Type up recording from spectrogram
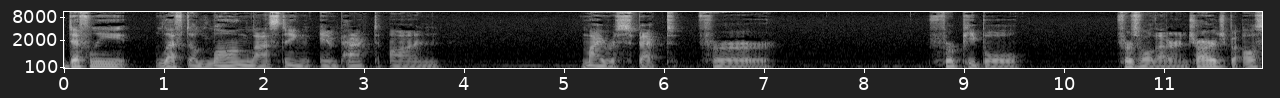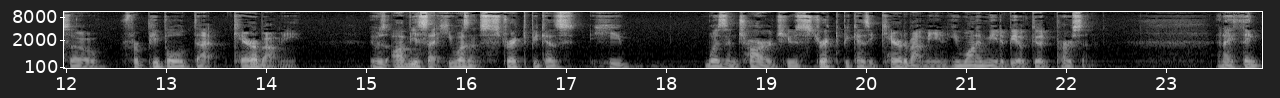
definitely left a long lasting impact on my respect for for people first of all that are in charge but also for people that care about me. It was obvious that he wasn't strict because he was in charge. He was strict because he cared about me and he wanted me to be a good person. And i think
